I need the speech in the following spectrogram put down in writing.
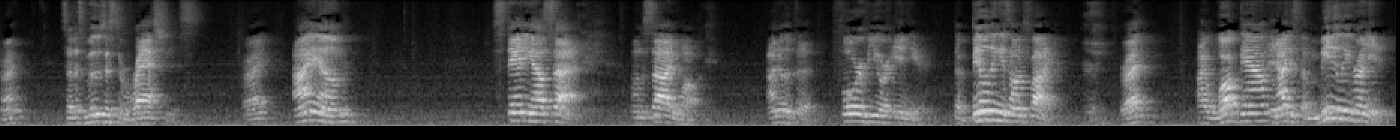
All right? So, this moves us to rashness. All right? I am standing outside on the sidewalk. I know that the four of you are in here. The building is on fire, right? I walk down and I just immediately run in.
